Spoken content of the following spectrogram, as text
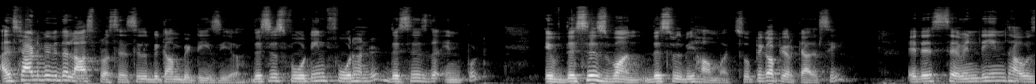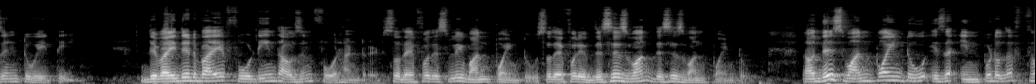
I'll start with the last process. It'll become bit easier. This is 14400. This is the input. If this is 1, this will be how much? So pick up your calci. It is 17,280 divided by 14,400. So therefore this will be 1.2. So therefore if this is 1, this is 1.2. Now this 1.2 is the input of the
